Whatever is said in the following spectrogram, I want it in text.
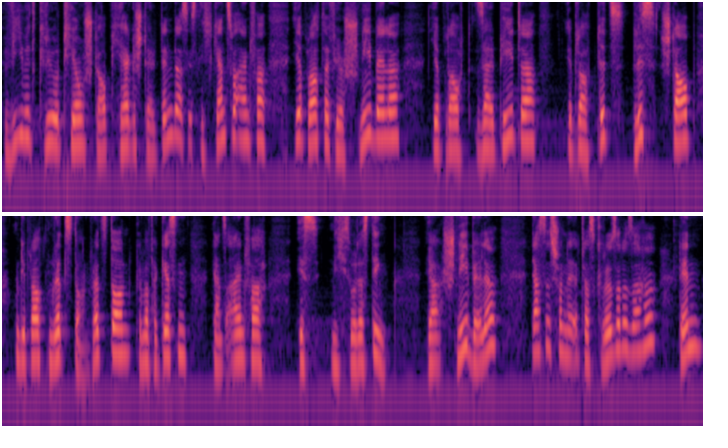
wie wird Kryotheumstaub hergestellt, denn das ist nicht ganz so einfach. Ihr braucht dafür Schneebälle, ihr braucht Salpeter, ihr braucht Blitz, Blissstaub und ihr braucht einen Redstone. Redstone können wir vergessen, ganz einfach, ist nicht so das Ding. Ja, Schneebälle, das ist schon eine etwas größere Sache, denn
